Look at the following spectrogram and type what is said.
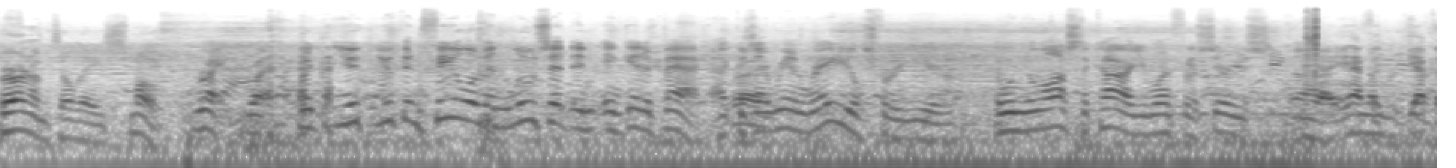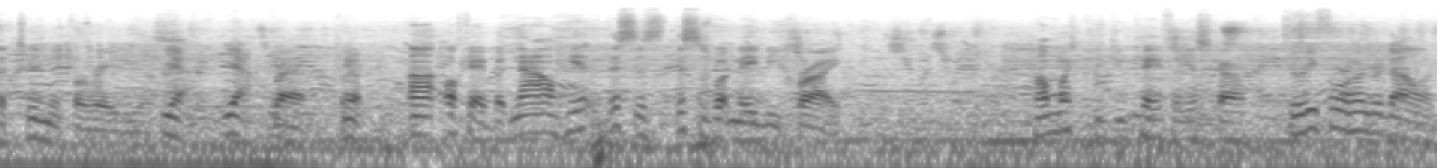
burn them till they smoke. right right. But you, you can feel them and lose it and, and get it back because I Right. ran radials for a year, and when you lost the car, you went for a serious. Uh, Yeah, you have to you have to tune it for radius. Yeah, yeah. Right. You know, uh, okay, but now here, this is this is what made me cry. How much did you pay for this car? Thirty four hundred dollars.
